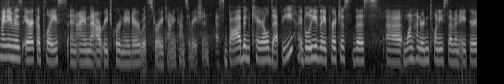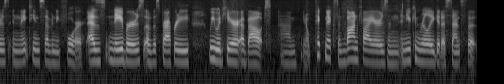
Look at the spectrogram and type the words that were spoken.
My name is Erica Place, and I am the outreach coordinator with Story County Conservation. Yes, Bob and Carol Deppy, I believe they purchased this uh, 127 acres in 1974. As neighbors of this property, we would hear about um, you know picnics and bonfires, and, and you can really get a sense that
